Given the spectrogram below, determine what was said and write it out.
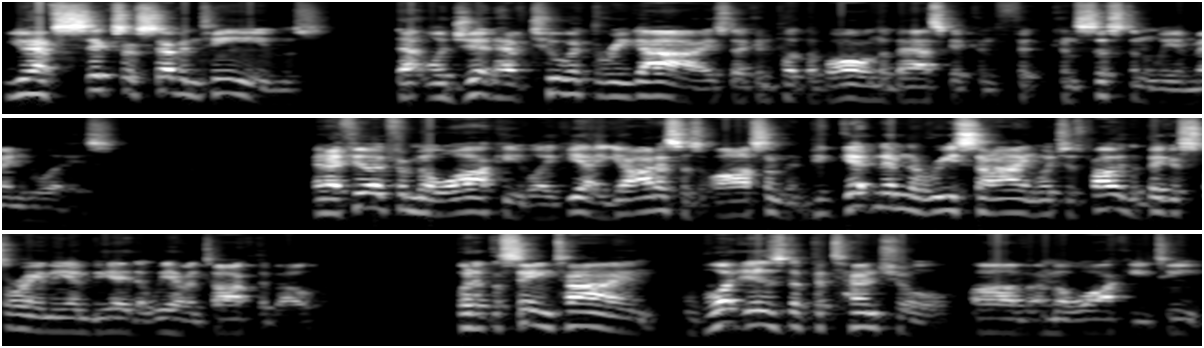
you have six or seven teams that legit have two or three guys that can put the ball in the basket con- consistently in many ways. And I feel like for Milwaukee, like, yeah, Giannis is awesome. Getting him to re-sign, which is probably the biggest story in the NBA that we haven't talked about. But at the same time, what is the potential of a Milwaukee team?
